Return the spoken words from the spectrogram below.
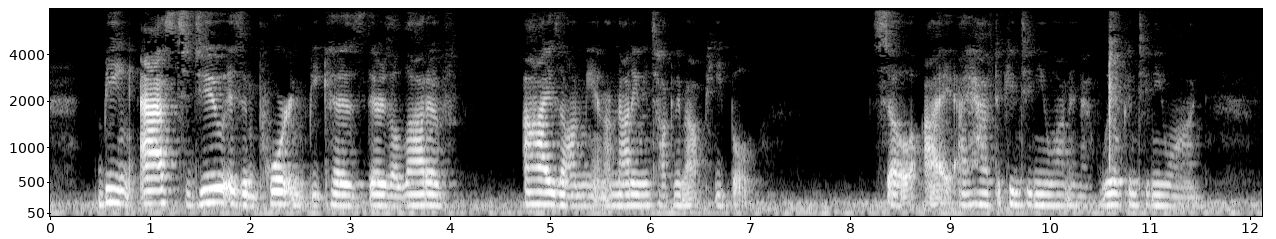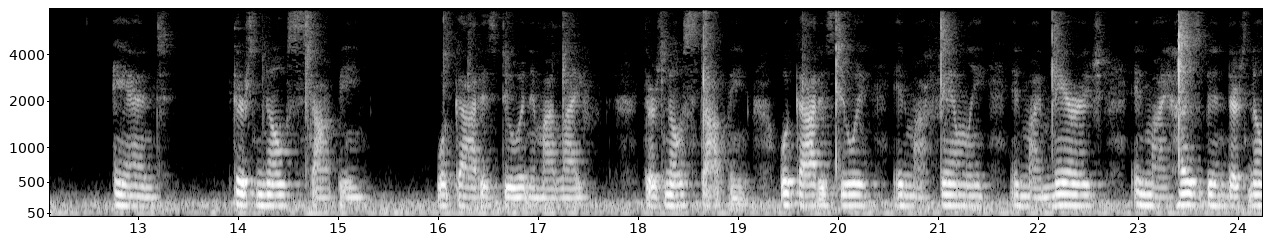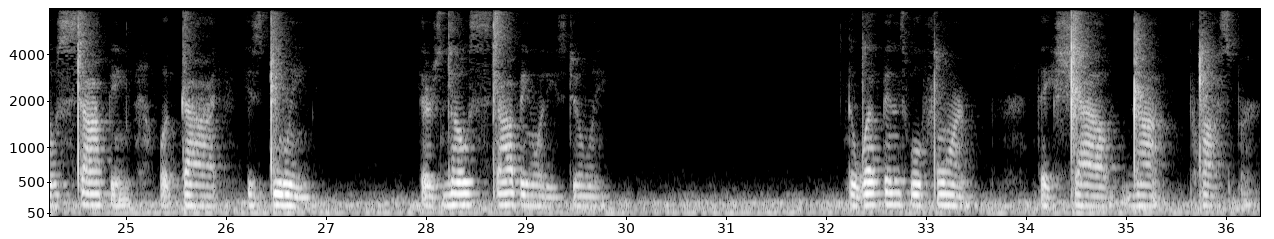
being asked to do is important because there's a lot of eyes on me, and I'm not even talking about people. So I, I have to continue on, and I will continue on. And there's no stopping what God is doing in my life. There's no stopping what God is doing in my family, in my marriage, in my husband. There's no stopping what God is doing. There's no stopping what he's doing. The weapons will form. They shall not prosper.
